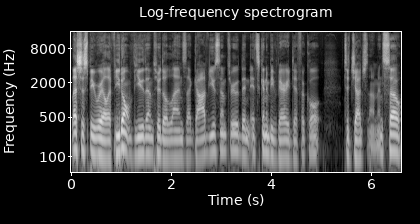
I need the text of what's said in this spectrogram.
let's just be real. If you don't view them through the lens that God views them through, then it's going to be very difficult to judge them. And so,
